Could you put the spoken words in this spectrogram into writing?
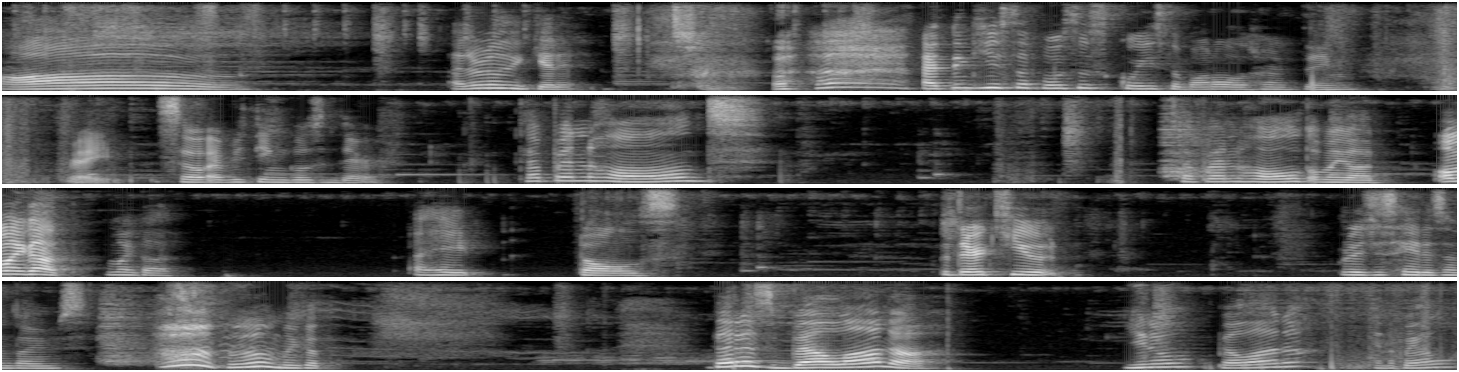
Oh. I don't really get it. I think he's supposed to squeeze the bottle or something. Right, so everything goes in there. Tap and hold. Tap and hold. Oh my god. Oh my god. Oh my god. I hate dolls. But they're cute. But I just hate it sometimes. oh my god. That is Bellana. You know Bellana? Annabelle?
